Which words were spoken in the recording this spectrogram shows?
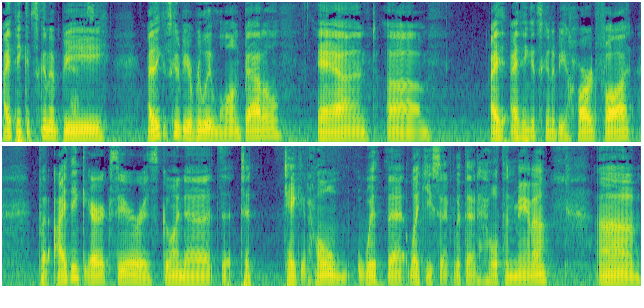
I think it's gonna be, I think it's gonna be a really long battle, and um, I I think it's gonna be hard fought, but I think Erexere is going to, to to take it home with that, like you said, with that health and mana. Um,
